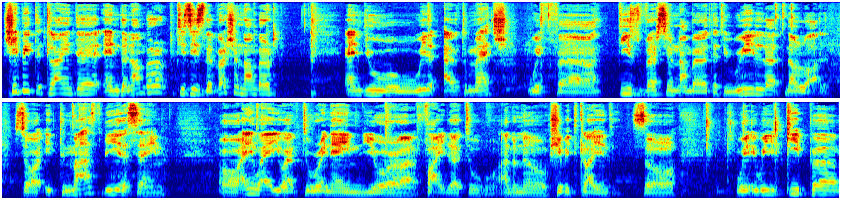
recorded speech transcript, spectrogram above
Ship SheepIt client uh, and the number this is the version number and you will have to match with uh, this version number that you will download. So it must be the same or anyway you have to rename your uh, file to I don't know SheepIt client. So we will keep uh,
